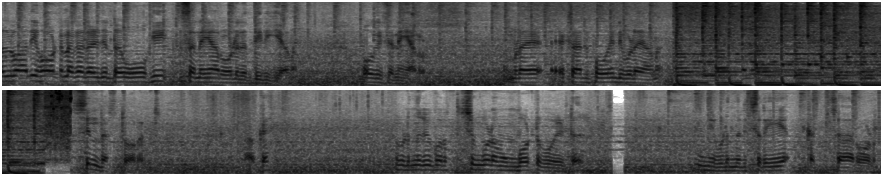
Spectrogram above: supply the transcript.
അൽവാദി ഹോട്ടലൊക്കെ കഴിഞ്ഞിട്ട് ഓഹി സെനയ റോഡിൽ എത്തിയിരിക്കുകയാണ്. ഓഹി സെനയ റോഡ്. നമ്മുടെ എക്സാക്ട് പോയിന്റ് ഇവിടെയാണ്. സിൻ റെസ്റ്റോറന്റ്. ഓക്കെ. ഇവിടുന്ന് ഒരു കുറച്ചും കൂടെ മുമ്പോട്ട് പോയിട്ട് ഇനി ഇവിടുന്ന് ഒരു ചെറിയ കച്ച റോഡ്.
